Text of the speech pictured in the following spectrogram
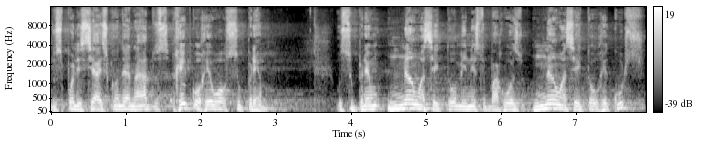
dos policiais condenados recorreu ao Supremo. O Supremo não aceitou, o ministro Barroso não aceitou o recurso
